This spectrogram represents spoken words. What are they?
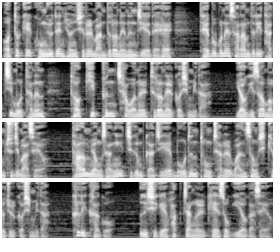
어떻게 공유된 현실을 만들어내는지에 대해 대부분의 사람들이 닿지 못하는 더 깊은 차원을 드러낼 것입니다. 여기서 멈추지 마세요. 다음 영상이 지금까지의 모든 통찰을 완성시켜 줄 것입니다. 클릭하고 의식의 확장을 계속 이어가세요.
